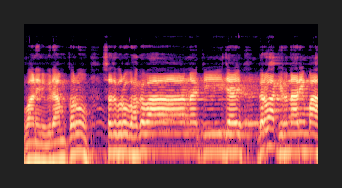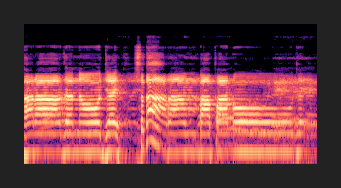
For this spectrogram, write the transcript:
વાણીને વિરામ કરું. સદગુરુ ભગવાન કી જય. ગરવા ગિરનારી મહારાજનો જય. સદારામ બાપાનો જય.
